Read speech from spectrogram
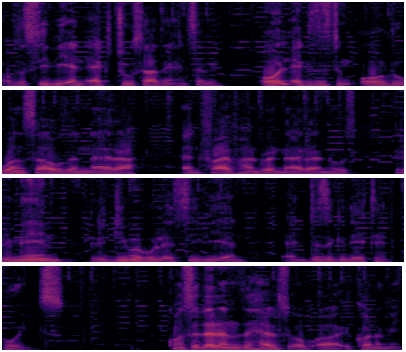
of the CBN Act 2007, all existing old 1000 naira and 500 naira notes remain redeemable at CBN and designated points. Considering the health of our economy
